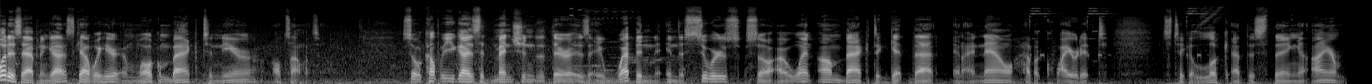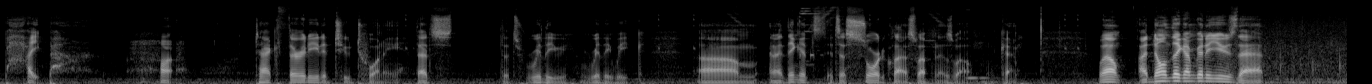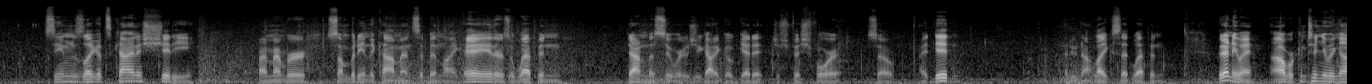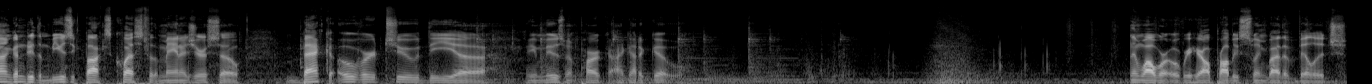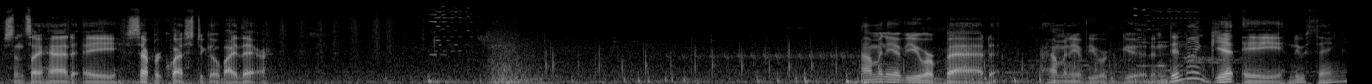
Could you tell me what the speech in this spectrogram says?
What is happening guys? Cowboy here and welcome back to NieR Automata. So a couple of you guys had mentioned that there is a weapon in the sewers, so I went on back to get that and I now have acquired it. Let's take a look at this thing. Iron Pipe. Huh. Attack 30 to 220. That's that's really, really weak. Um, and I think it's it's a sword class weapon as well. Okay. Well, I don't think I'm going to use that. It seems like it's kind of shitty. I remember somebody in the comments had been like, hey, there's a weapon down in the sewers. You got to go get it. Just fish for it. So I did. I do not like said weapon. But anyway, uh, we're continuing on. to do the music box quest for the manager. So back over to the, uh, the amusement park. I got to go. Then while we're over here, I'll probably swing by the village since I had a separate quest to go by there. How many of you are bad? How many of you are good? And didn't I get a new thing?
